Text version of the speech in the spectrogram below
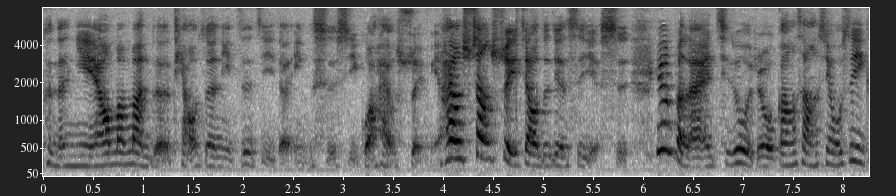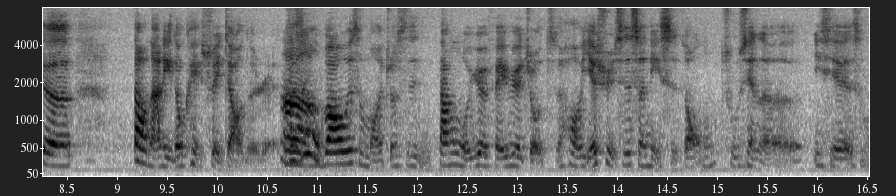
可能你也要慢慢的调整你自己的饮食习惯，还有睡眠，还有像睡觉这件事也是。因为本来其实我觉得我刚上线，我是一个。到哪里都可以睡觉的人。嗯可是我不知道为什么，就是当我越飞越久之后，也许是生理时钟出现了一些什么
